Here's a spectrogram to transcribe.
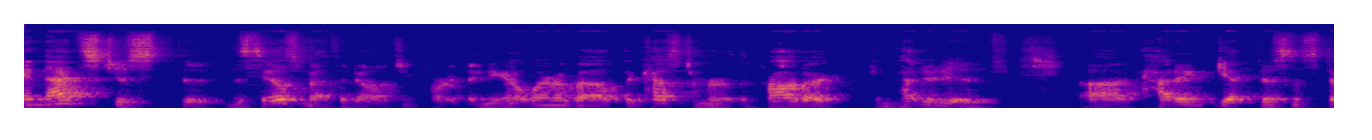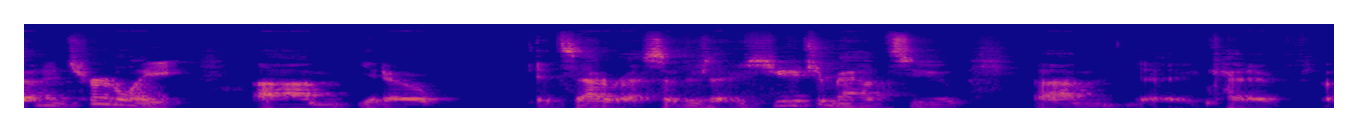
and that's just the, the sales methodology part. Then you got to learn about the customer, the product, competitive, uh, how to get business done internally. Um, you know, etc. So there's a huge amount to um, uh, kind of uh,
